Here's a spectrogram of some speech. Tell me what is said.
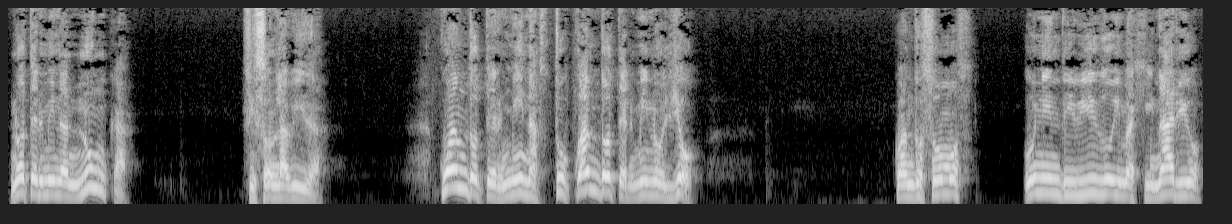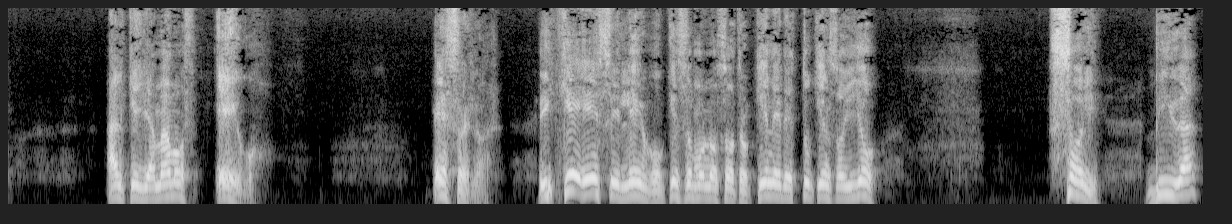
no terminan nunca si son la vida? ¿Cuándo terminas tú? ¿Cuándo termino yo? Cuando somos un individuo imaginario al que llamamos ego. Eso es lo. ¿Y qué es el ego? ¿Qué somos nosotros? ¿Quién eres tú? ¿Quién soy yo? Soy vida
